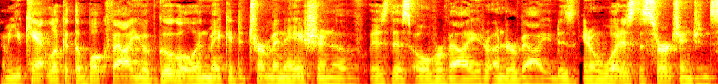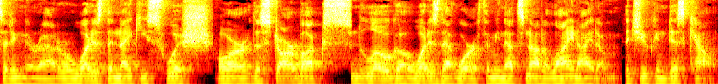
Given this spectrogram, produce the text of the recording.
I mean, you can't look at the book value of Google and make a determination of is this overvalued or undervalued? Is, you know, what is the search engine sitting there at? Or what is the Nike swoosh or the Starbucks logo? What is that worth? I mean, that's not a line item that you can discount.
